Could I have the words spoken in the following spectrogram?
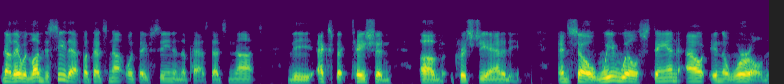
Now, they would love to see that, but that's not what they've seen in the past. That's not the expectation of Christianity. And so we will stand out in the world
